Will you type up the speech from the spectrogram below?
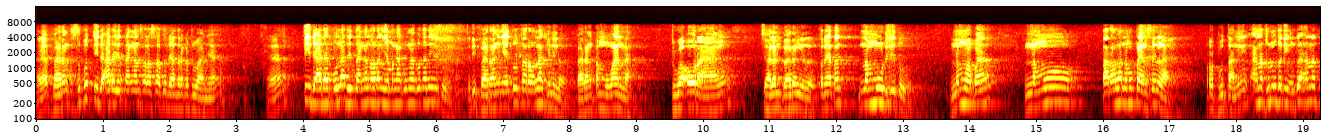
Ya, barang tersebut tidak ada di tangan salah satu di antara keduanya Ya, tidak ada pula di tangan orang yang mengaku-ngaku tadi itu. Jadi barangnya itu taruhlah gini loh, barang temuan lah. Dua orang jalan bareng gitu. Ternyata nemu di situ. Nemu apa? Nemu taruhlah nemu pensil lah. Rebutan ini anak dulu tadi, enggak anak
